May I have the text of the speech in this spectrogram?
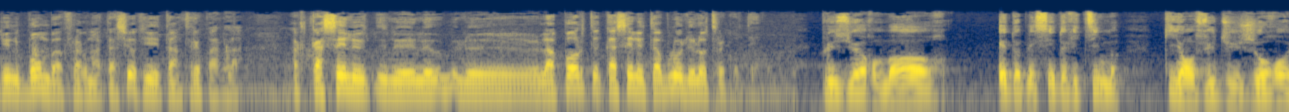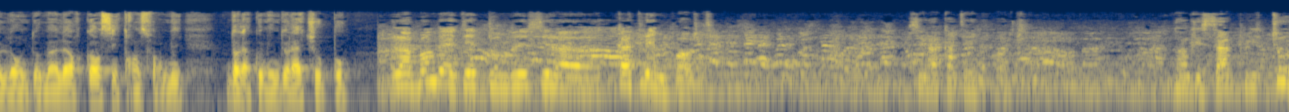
d'une bombe à fragmentation qui est entrée par là, a cassé le, la porte, cassé le tableau de l'autre côté. Plusieurs morts et de blessés de victimes qui ont vu du jour au lendemain leur corps s'est transformé dans la commune de La Chopo. La bombe était tombée sur la quatrième porte. Sur la quatrième porte. Donc ça a pris tout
